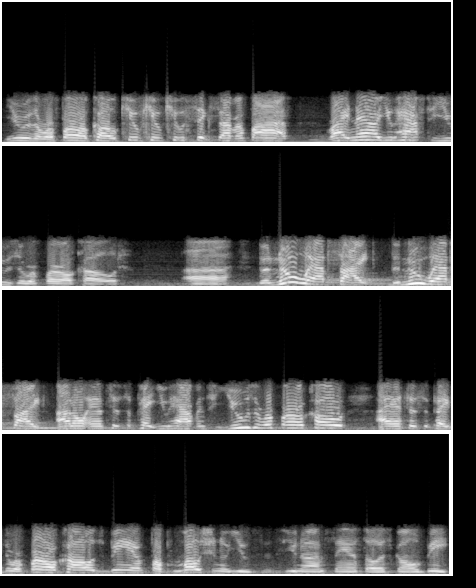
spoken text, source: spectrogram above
Use a referral code QQQ675. Right now, you have to use a referral code. Uh, the new website, the new website, I don't anticipate you having to use a referral code. I anticipate the referral codes being for promotional uses. You know what I'm saying? So it's gonna be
